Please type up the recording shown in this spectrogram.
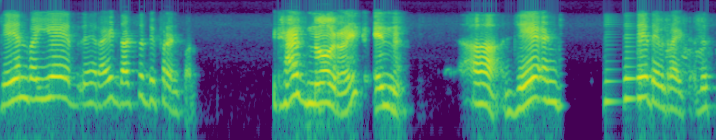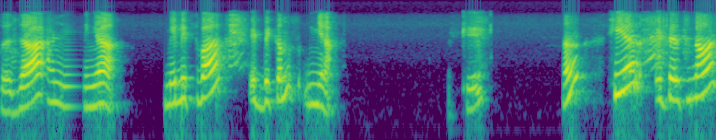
j n y a they write, that's a different one. It has no, right? N. Ah, J and J they will write this ja and nya. Militva, it becomes nya. Okay. Huh? Here it is not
